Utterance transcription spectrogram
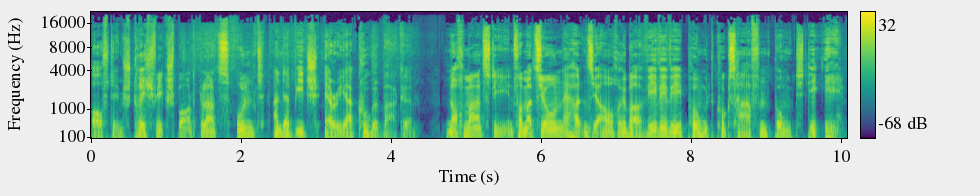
auf dem Strichweg Sportplatz und an der Beach Area Kugelbarke. Nochmals, die Informationen erhalten Sie auch über www.cuxhaven.de.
